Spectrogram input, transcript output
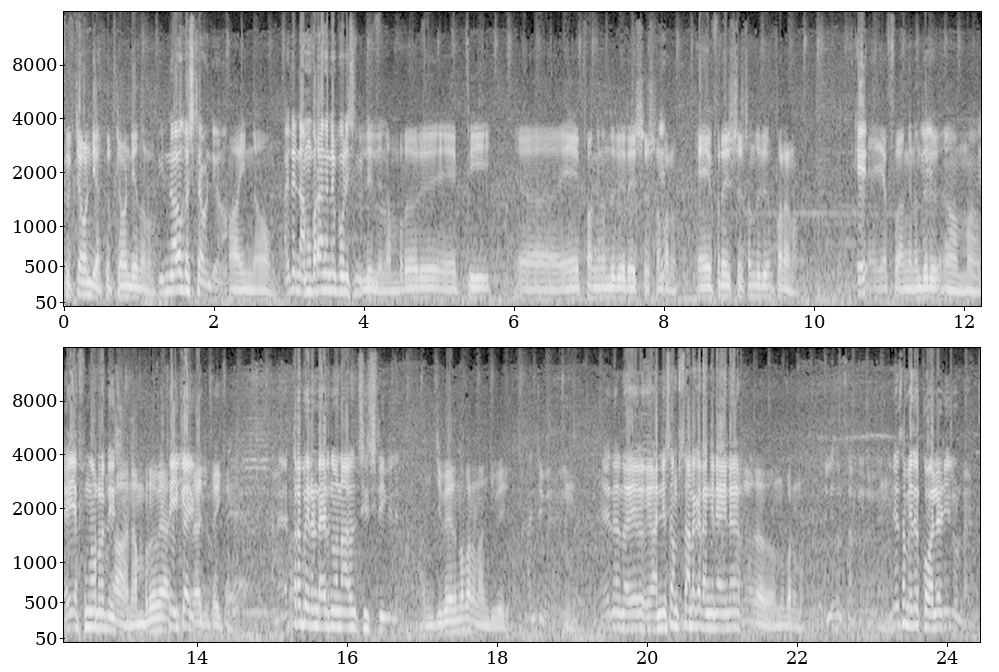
ക്രിറ്റ വണ്ടിയാ ക്രിറ്റ വണ്ടി എന്ന് പറയണം. ഇന്നോവ ക്രിസ്റ്റ വണ്ടിയാണോ ആ ഇന്നോവ. അതിന്റെ നമ്പർ അങ്ങനെ പോലീസ് ഇല്ല ഇല്ല നമ്പർ ഒരു എ പി എ എഫ് അങ്ങനെ എന്തൊരു രജിസ്ട്രേഷൻ പറയണം. എ എഫ് രജിസ്ട്രേഷൻ എന്തൊരു പറയണം. എ- എ എഫ് അങ്ങനെ എന്തൊരു ആ ആ. എഫ് എന്ന് പറഞ്ഞ ആ നമ്പർ Fake ആയിരിക്കും. ഫേക്കാണ് എത്ര പേരുണ്ടായിരുന്നു സി സി ടി വിയിൽ അഞ്ച് പേരെന്ന് പറയണം അഞ്ച് പേര്. അഞ്ച് പേര്. ഏത് അങ്ങനെ അതിന് അതെ അതെ ഒന്ന് പറയണം. ഇതേ സമയത്ത് കോലടിയിലുണ്ടായിരുന്നു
